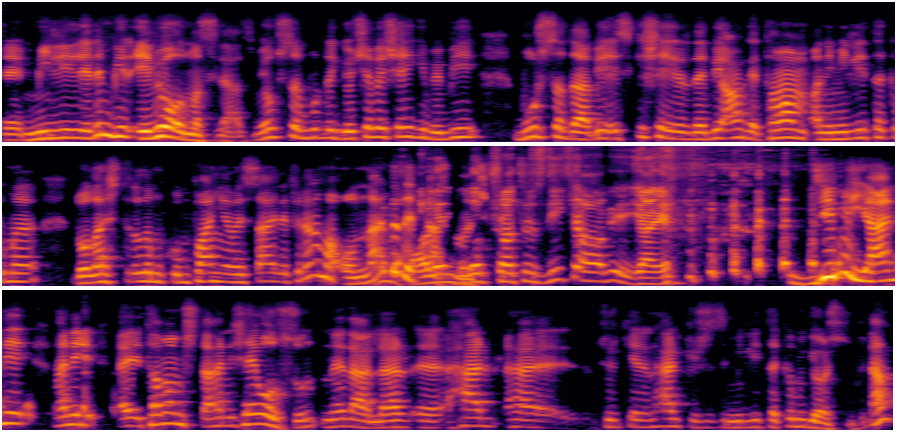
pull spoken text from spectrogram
e, millilerin bir evi olması lazım. Yoksa burada göçebe şey gibi bir Bursa'da, bir Eskişehir'de, bir Ankara tamam hani milli takımı dolaştıralım kumpanya vesaire falan ama onlar da mi? Harlem deplasmana. Globetrotters değil ki abi. Yani Değil mi? Yani hani e, tamam işte hani şey olsun ne derler e, her, her Türkiye'nin her köşesi milli takımı görsün falan.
